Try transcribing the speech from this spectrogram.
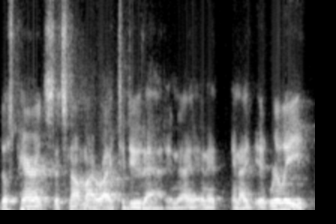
those parents, it's not my right to do that, and I, and it, and I, it really,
